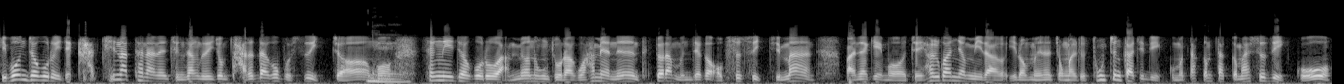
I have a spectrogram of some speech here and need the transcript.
기본적으로 이제 같이 나타나는 증상들이 좀 다르다고 볼 수 있죠. 뭐 네. 뭐 생리적으로 안면 홍조라고 하면은 특별한 문제가 없을 수 있지만 만약에 뭐 이제 혈관염이라 이러면은 정말 좀 통증까지도 있고 뭐 따끔따끔할 수도 있고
